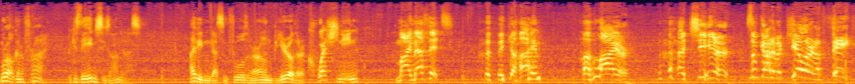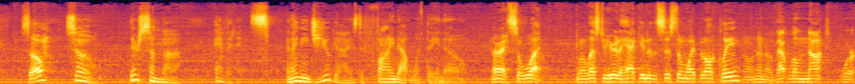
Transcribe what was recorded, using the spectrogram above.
we're all gonna fry because the agency's onto us. I've even got some fools in our own bureau that are questioning my methods. Think I'm a liar, a cheater, some kind of a killer and a thief. So? So, there's some uh, evidence, and I need you guys to find out what they know. All right, so what? You want Lester here to hack into the system, wipe it all clean? No, no, no, that will not work.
